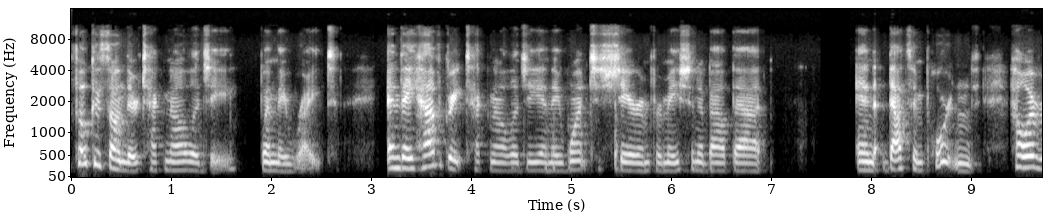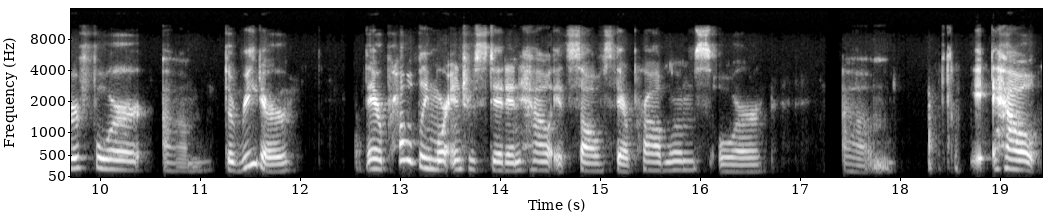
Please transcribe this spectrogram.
focus on their technology when they write and they have great technology and they want to share information about that and that's important. However for um, the reader they're probably more interested in how it solves their problems or um, it, how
